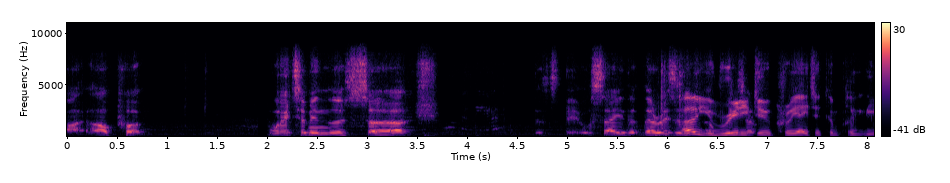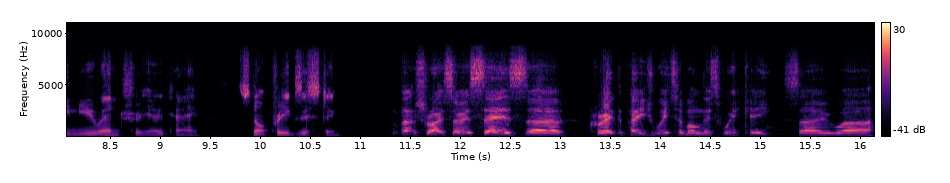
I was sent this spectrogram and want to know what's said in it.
I, I'll put Witham in the search. It will say that there isn't. Oh, you really do create a completely new entry. Okay, it's not pre-existing. That's right. So it says uh, create the page Witham on this wiki. So uh,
